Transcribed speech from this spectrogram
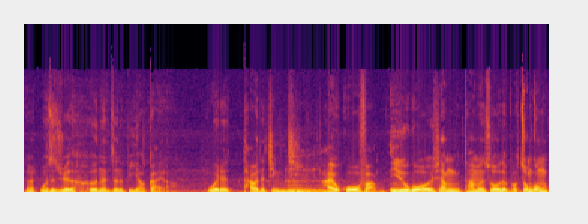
那我是觉得核能真的必要盖啦。为了台湾的经济、嗯。还有国防，你如果像他们说的，中共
